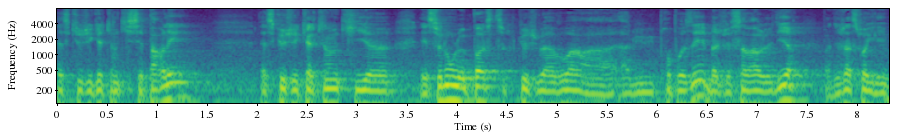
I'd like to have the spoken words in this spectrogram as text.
Est-ce que j'ai quelqu'un qui sait parler? Est-ce que j'ai quelqu'un qui... Euh, et selon le poste que je vais avoir à, lui proposer, ben, je vais savoir le dire. Ben, déjà, soit il est,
